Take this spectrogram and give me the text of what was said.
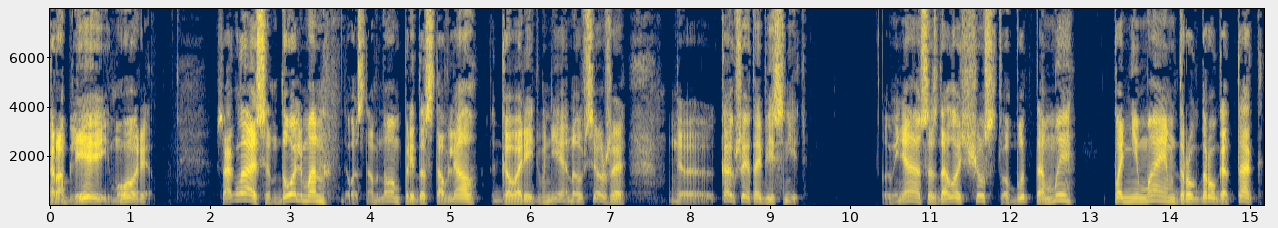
кораблей и моря. Согласен, Дольман в основном предоставлял говорить мне, но все же, э, как же это объяснить? У меня создалось чувство, будто мы понимаем друг друга так,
